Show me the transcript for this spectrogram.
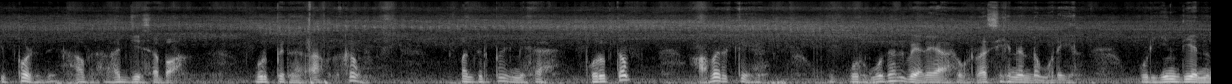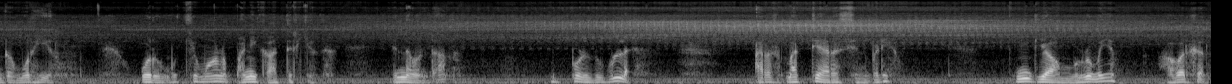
இப்பொழுது அவர் ராஜ்யசபா உறுப்பினராக வந்திருப்பது மிக பொருத்தம். அவருக்கு ஒரு முதல் வேலையாக ஒரு ரசிகன் என்ற முறையில் ஒரு இந்தியன் என்ற முறையில் ஒரு முக்கியமான பணி காத்திருக்கிறது. என்னவென்றால் இப்பொழுது உள்ள அரசு மத்திய அரசின்படி இந்தியா முழுமையும் அவர்கள்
